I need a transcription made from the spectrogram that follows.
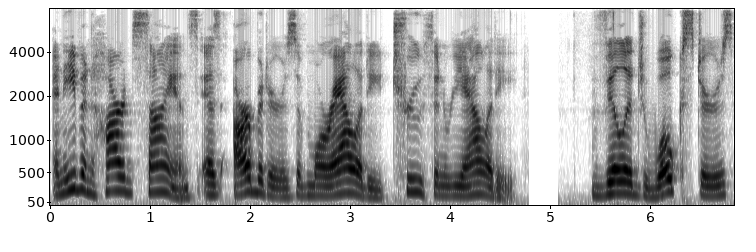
and even hard science as arbiters of morality, truth, and reality. Village wokesters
